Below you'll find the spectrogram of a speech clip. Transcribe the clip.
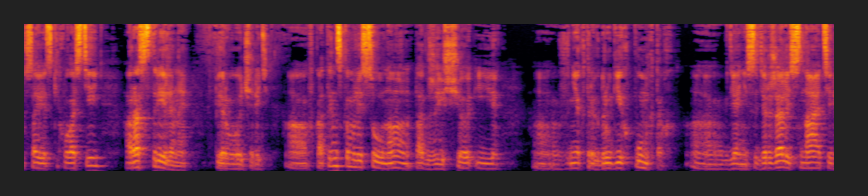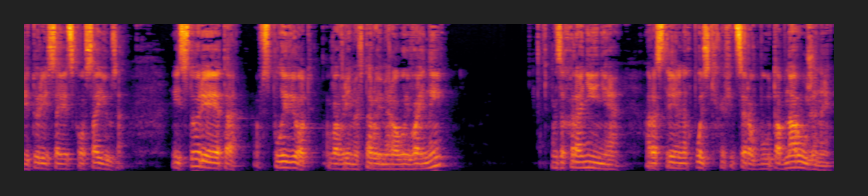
советских властей, расстреляны в первую очередь в Катынском лесу, но также еще и в некоторых других пунктах, где они содержались на территории Советского Союза. История эта всплывет во время Второй мировой войны. Захоронения расстрелянных польских офицеров будут обнаружены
